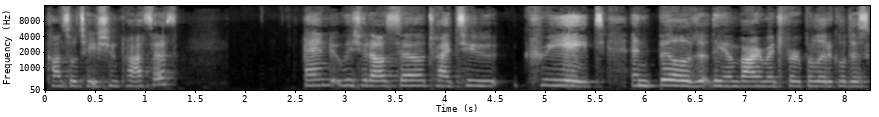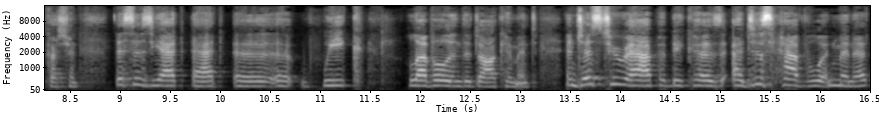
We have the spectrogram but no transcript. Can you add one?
consultation process. And we should also try to create and build the environment for political discussion. This is yet at a weak level in the document. And just to wrap, because I just have one minute,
